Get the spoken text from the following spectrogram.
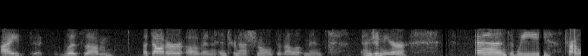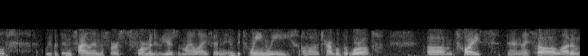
I was um, a daughter of an international development engineer, and we traveled. We lived in Thailand the first formative years of my life, and in between, we uh, traveled the world um, twice, and I saw a lot of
